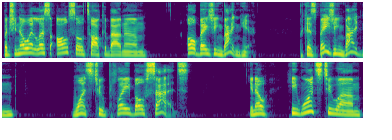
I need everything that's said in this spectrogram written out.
But you know what? Let's also talk about um oh Beijing Biden here. Because Beijing Biden wants to play both sides. You know, he wants to um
